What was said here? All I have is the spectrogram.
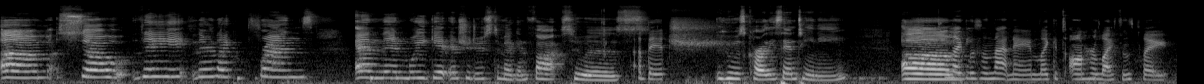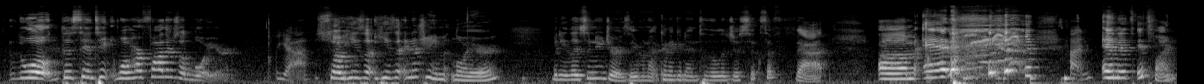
Um, so they they're like friends, and then we get introduced to Megan Fox, who is A bitch. who is Carly Santini. Um, like listen to that name, like it's on her license plate. well, the Santini. Well, her father's a lawyer. Yeah. So he's a, he's an entertainment lawyer, but he lives in New Jersey. We're not going to get into the logistics of that. Um, and It's fine. and it's it's fine.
